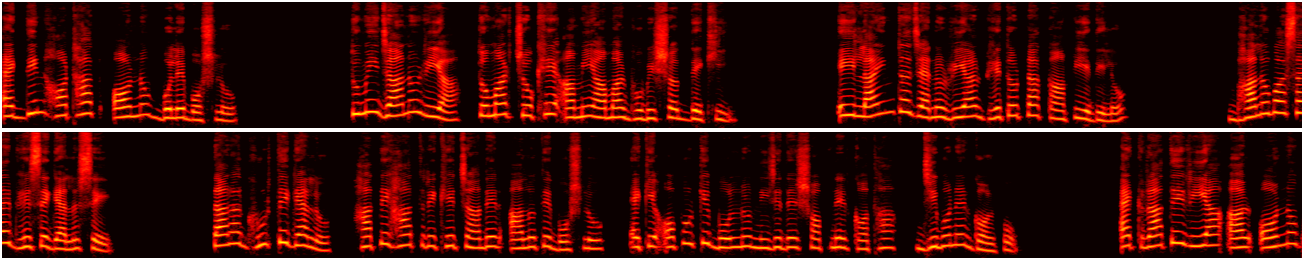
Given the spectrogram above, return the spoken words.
একদিন হঠাৎ অর্ণব বলে বসল, তুমি জানো রিয়া, তোমার চোখে আমি আমার ভবিষ্যৎ দেখি। এই লাইনটা যেন রিয়ার ভেতরটা কাঁপিয়ে দিল। ভালোবাসায় ভেসে গেল সে। তারা ঘুরতে গেল, হাতে হাত রেখে চাঁদের আলোতে বসল, একে অপরকে বলল নিজেদের স্বপ্নের কথা, জীবনের গল্প। এক রাতে রিয়া আর অর্ণব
